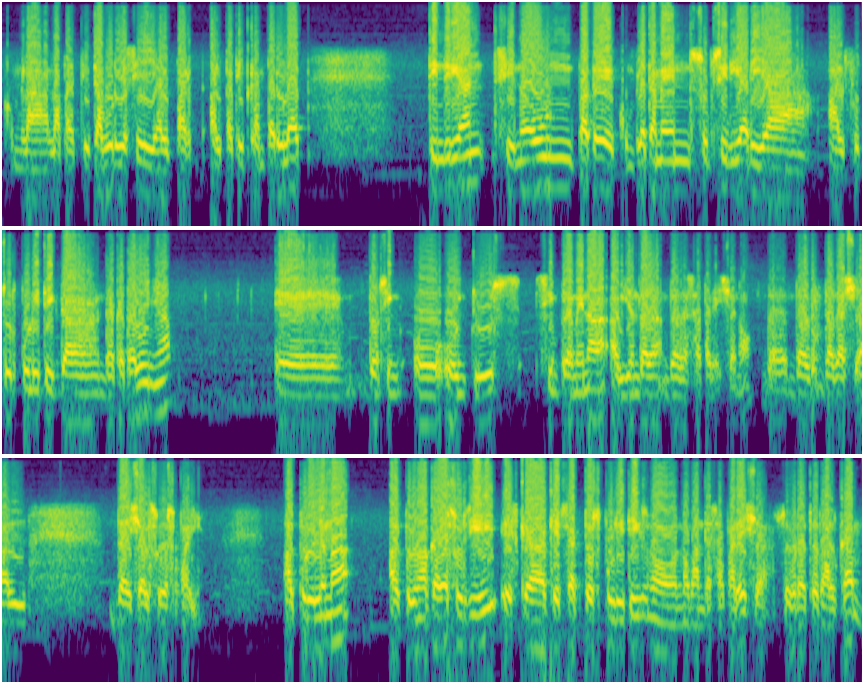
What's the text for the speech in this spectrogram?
com la, la petita burguesia i el, el petit camperolat, tindrien, si no un paper completament subsidiari a, al futur polític de, de Catalunya, eh, doncs, o, o inclús simplement havien de, de desaparèixer, no? de, de, de, deixar el, de deixar el seu espai. El problema el problema que va sorgir és que aquests actors polítics no, no van desaparèixer, sobretot al camp,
